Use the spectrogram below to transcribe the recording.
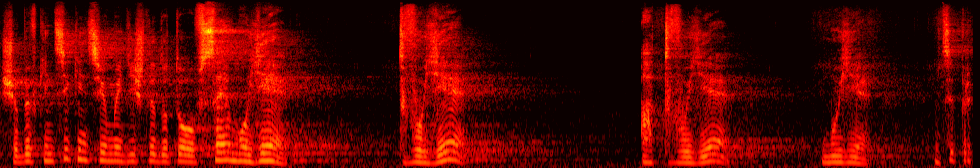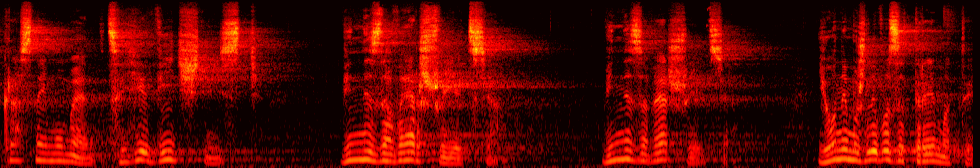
щоб в кінці кінців ми дійшли до того, все моє, твоє, а твоє моє. Ну, Це прекрасний момент, це є вічність. Він не завершується. Він не завершується. Його неможливо затримати,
